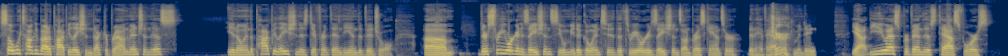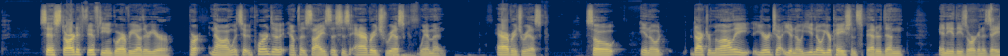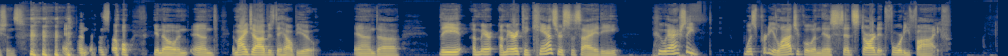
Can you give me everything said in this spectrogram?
so we're talking about a population. Dr. Brown mentioned this, you know, and the population is different than the individual. Um, there's three organizations. You want me to go into the three organizations on breast cancer that have had sure. recommendations? yeah, the U.S. Preventive Task Force says start at 50 and go every other year. Now, what's important to emphasize this is average risk women, average risk. So, you know, Dr. Mullally, you're, you know, you know your patients better than any of these organizations. and, and, so, you know, and, and my job is to help you. And uh, the Amer- American Cancer Society, who actually was pretty logical in this, said start at 45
